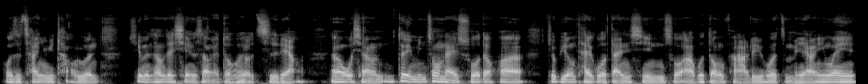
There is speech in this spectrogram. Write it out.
或是参与讨论，基本上在线上也都会有资料。那我想对民众来说的话，就不用太过担心说啊不懂法律或怎么样，因为。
